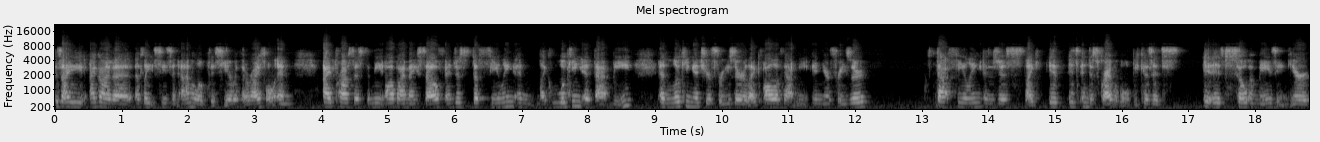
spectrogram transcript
because I, I got a, a, late season antelope this year with a rifle and I processed the meat all by myself and just the feeling and like looking at that meat and looking at your freezer, like all of that meat in your freezer, that feeling is just like it, it's indescribable because it's it is so amazing. You're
